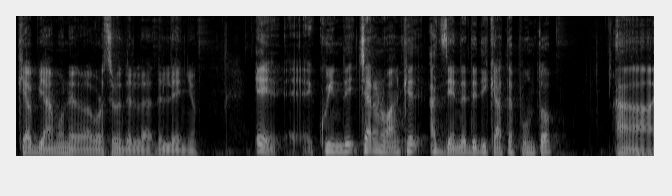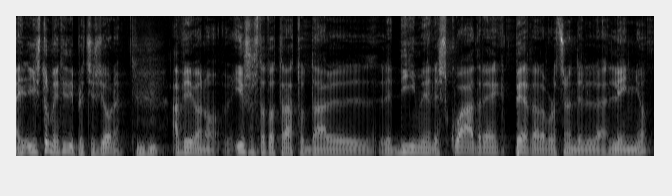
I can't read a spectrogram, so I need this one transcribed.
che abbiamo nella lavorazione del, del legno. E eh, quindi c'erano anche aziende dedicate appunto agli strumenti di precisione. Avevano, io sono stato attratto dalle dime, le squadre per la lavorazione del legno,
